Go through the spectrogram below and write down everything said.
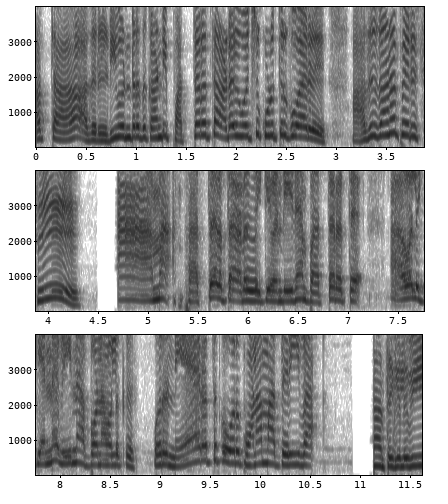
ஆத்தா அதை ரெடி பண்றதுக்காண்டி பத்திரத்தை அடகு வச்சு கொடுத்துருக்குவாரு. அதுதானே பெருசு? ஆமா பத்திரத்தை அடகு வைக்க வேண்டியதான் பத்திரத்தை. அவளுக்கு என்ன வீணா போனவளுக்கு ஒரு நேரத்துக்கு ஒரு குணமா தெரியவா அத்தகிழவி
